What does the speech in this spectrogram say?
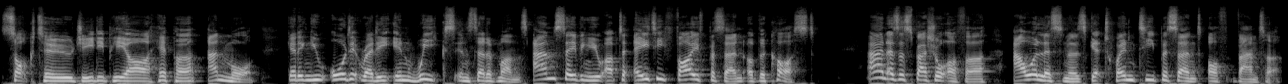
SOC 2, GDPR, HIPAA, and more, getting you audit ready in weeks instead of months and saving you up to 85% of the cost. And as a special offer, our listeners get 20% off Vanta.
